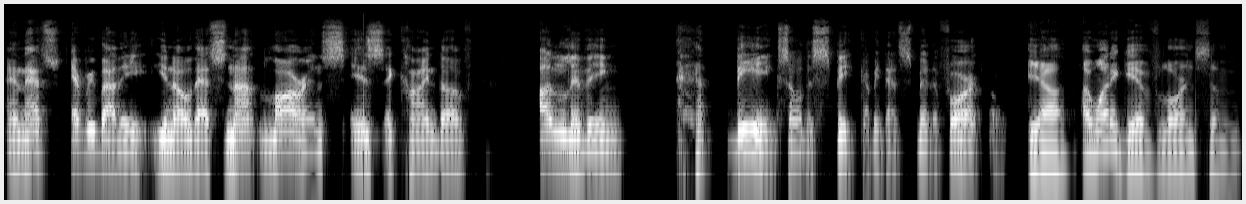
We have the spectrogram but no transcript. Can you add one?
And that's everybody, you know, that's not Lawrence is a kind of unliving being, so to speak. I mean, that's metaphorical. Yeah. I want to give Lawrence some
